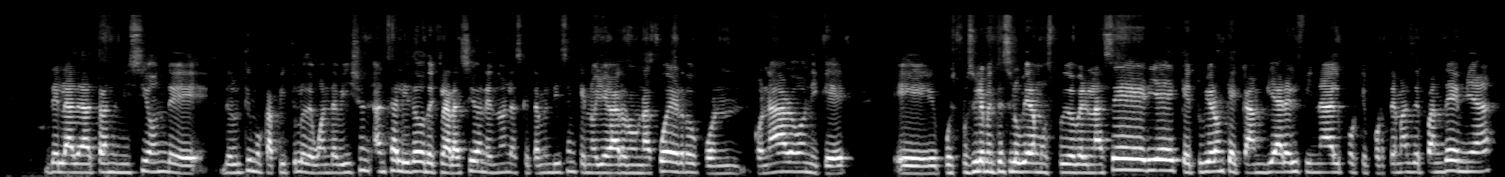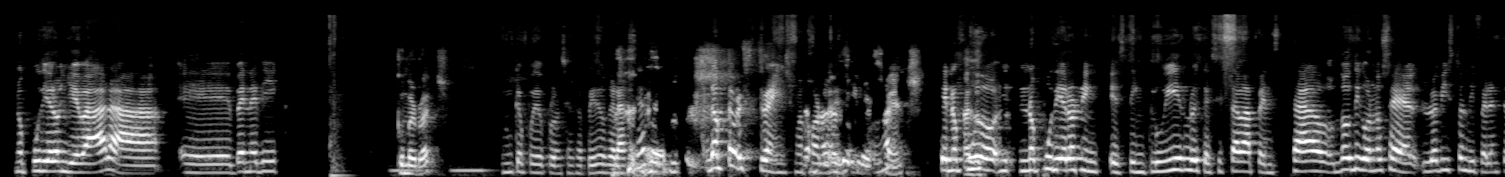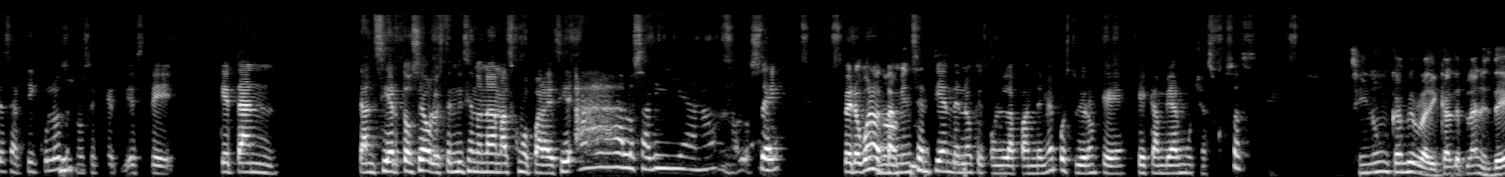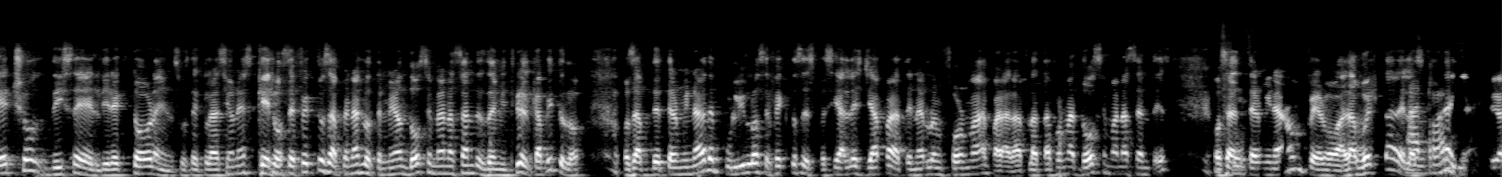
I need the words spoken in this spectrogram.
de la, transmisión de, del último capítulo de WandaVision, han salido declaraciones, ¿no? En las que también dicen que no llegaron a un acuerdo con, con Aaron y que eh, pues posiblemente se lo hubiéramos podido ver en la serie, que tuvieron que cambiar el final porque por temas de pandemia no pudieron llevar a eh, Benedict Cumberbatch. Nunca he podido pronunciar su apellido, gracias. Doctor Strange, mejor lo decimos, Que no pudo, no pudieron este, incluirlo y que sí estaba pensado. No digo, no sé, lo he visto en diferentes artículos, no sé qué, este, qué tan, tan cierto sea o lo estén diciendo nada más como para decir, ah, lo sabía, ¿no? No lo sé. Pero bueno, también se entiende, ¿no? Que con la pandemia pues tuvieron que, que cambiar muchas cosas. Sí, no, un cambio radical de planes. De hecho, dice el director en sus declaraciones que los efectos apenas lo terminaron dos semanas antes de emitir el capítulo. O sea, de terminar de pulir los efectos especiales ya para tenerlo en forma para la plataforma dos semanas antes. O sea, terminaron, pero a la vuelta de la esquina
